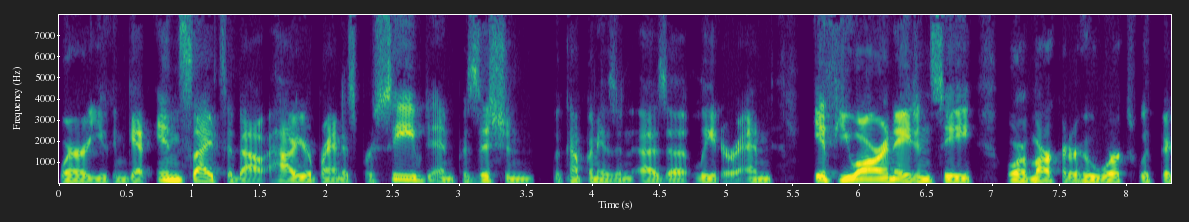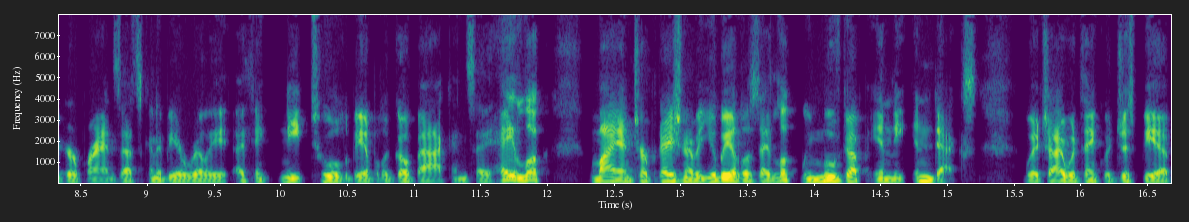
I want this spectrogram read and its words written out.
where you can get insights about how your brand is perceived and position the company as, an, as a leader. And if you are an agency or a marketer who works with bigger brands, that's going to be a really, I think, neat tool to be able to go back and say, hey, look, my interpretation of it, you'll be able to say, look, we moved up in the index, which I would think would just be a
